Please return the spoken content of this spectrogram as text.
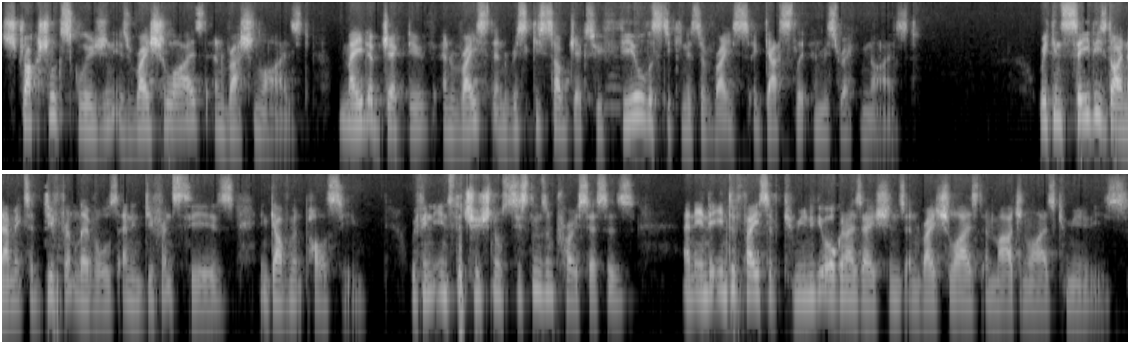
Structural exclusion is racialized and rationalized, made objective and raced and risky subjects who feel the stickiness of race are gaslit and misrecognized. We can see these dynamics at different levels and in different spheres in government policy, within institutional systems and processes, and in the interface of community organizations and racialized and marginalized communities.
